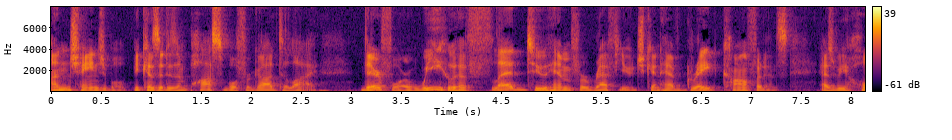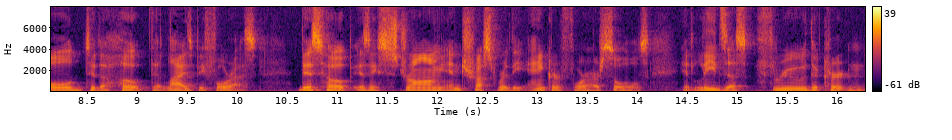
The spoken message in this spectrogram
unchangeable because it is impossible for God to lie. Therefore, we who have fled to him for refuge can have great confidence as we hold to the hope that lies before us. This hope is a strong and trustworthy anchor for our souls. It leads us through the curtain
